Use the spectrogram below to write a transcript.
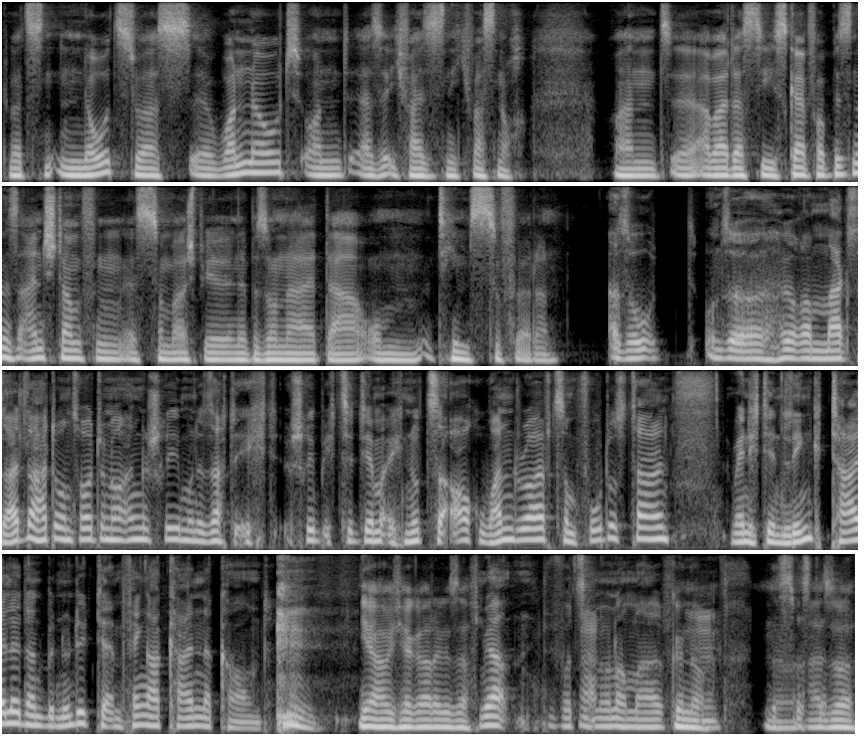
du hast Notes, du hast äh, OneNote und also ich weiß es nicht, was noch. Und äh, aber dass die Skype for Business einstampfen, ist zum Beispiel eine Besonderheit da, um Teams zu fördern. Also unser Hörer Marc Seidler hatte uns heute noch angeschrieben und er sagte, ich schrieb, ich zitiere mal, ich nutze auch OneDrive zum Fotos teilen. Wenn ich den Link teile, dann benötigt der Empfänger keinen Account. Ja, habe ich ja gerade gesagt. Ja, ich wollte es ja. nur noch mal. Genau. Das, ja, also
